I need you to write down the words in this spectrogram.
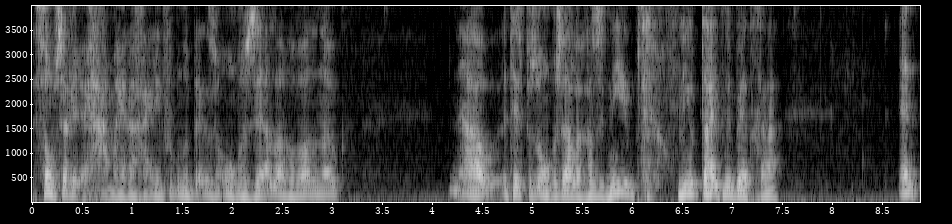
soms zeg je, ja, maar dan ga je voelen het bed is ongezellig of wat dan ook. Nou, het is pas ongezellig als ik niet op, niet op tijd naar bed ga. En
